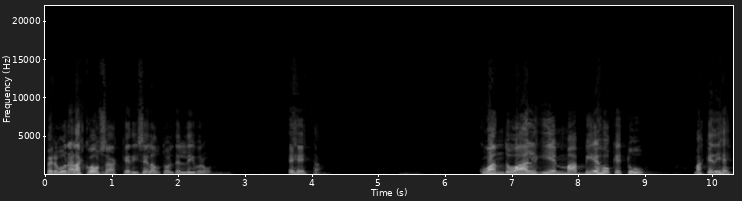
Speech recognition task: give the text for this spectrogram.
Pero una de las cosas que dice el autor del libro es esta. Cuando alguien más viejo que tú, más que dije,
